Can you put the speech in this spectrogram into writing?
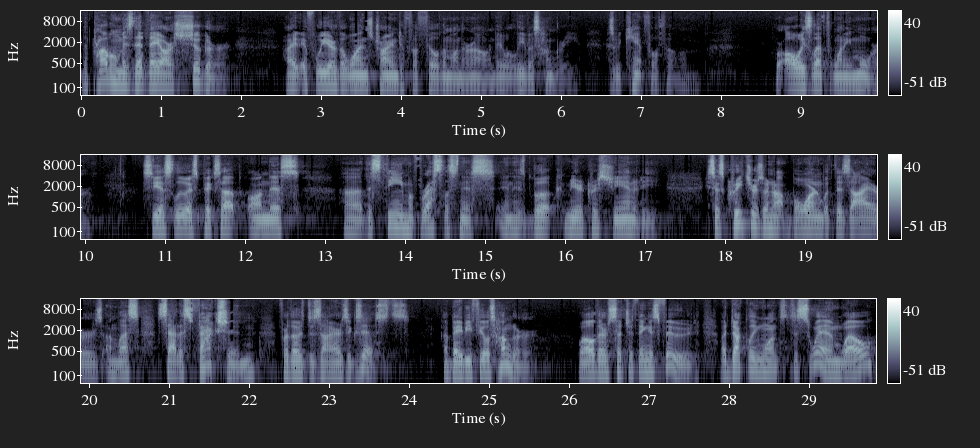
The problem is that they are sugar right? If we are the ones trying to fulfill them on their own, they will leave us hungry as we can't fulfill them. We're always left wanting more. C.S. Lewis picks up on this, uh, this theme of restlessness in his book, Mere Christianity. He says, Creatures are not born with desires unless satisfaction for those desires exists. A baby feels hunger. Well, there's such a thing as food. A duckling wants to swim. Well,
